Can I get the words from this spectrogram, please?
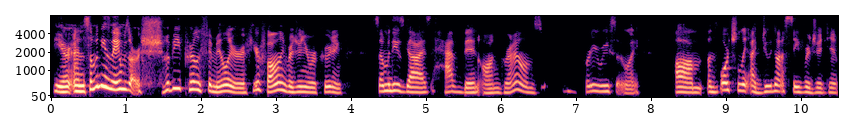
here, and some of these names are should be pretty familiar if you're following Virginia recruiting. Some of these guys have been on grounds pretty recently. Um, unfortunately, I do not see Virginia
